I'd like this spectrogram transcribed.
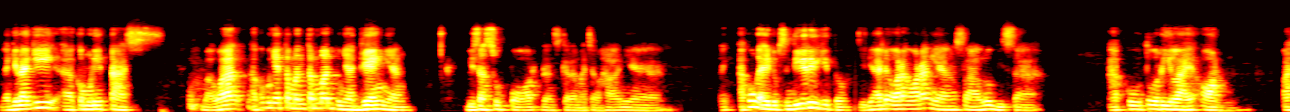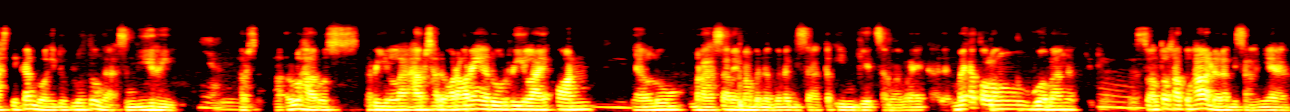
lagi-lagi uh, komunitas bahwa aku punya teman-teman, punya geng yang bisa support dan segala macam halnya. Aku nggak hidup sendiri gitu. Jadi ada orang-orang yang selalu bisa aku tuh rely on. Pastikan bahwa hidup lu tuh nggak sendiri. Ya. Harus lu harus rely, harus ada orang-orang yang lu rely on. Yang lu merasa memang benar-benar bisa terengage sama mereka. Dan mereka tolong gua banget. Gitu. Hmm. Contoh satu hal adalah misalnya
